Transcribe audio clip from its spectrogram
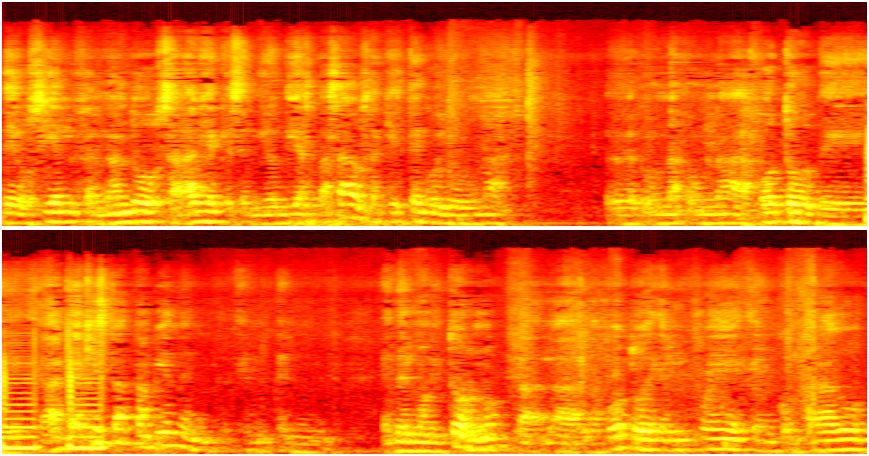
de Ociel Fernando Sarabia, que se envió en días pasados. Aquí tengo yo una, eh, una, una foto de... Aquí está también en, en- en- en el monitor, ¿no? La, la- la foto, él fue encontrado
